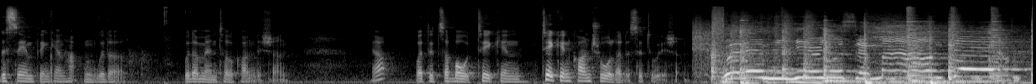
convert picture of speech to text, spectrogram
the same thing can happen with a, with a mental condition. Yeah? But it's about taking, taking control of the situation. Well, let me hear you say mountain.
